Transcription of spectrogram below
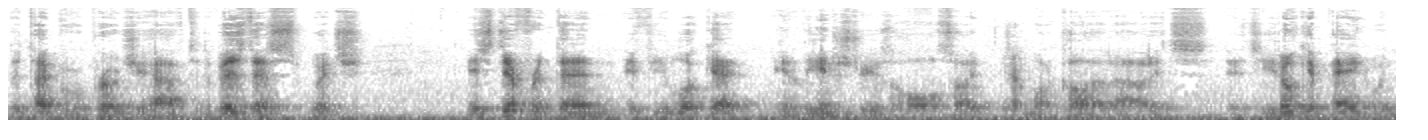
the type of approach you have to the business, which is different than if you look at you know the industry as a whole. So I, yep. want to call that out. It's it's you don't get paid when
